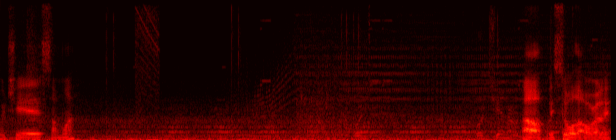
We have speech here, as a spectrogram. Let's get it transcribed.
which is somewhere. Oh, we saw that already.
